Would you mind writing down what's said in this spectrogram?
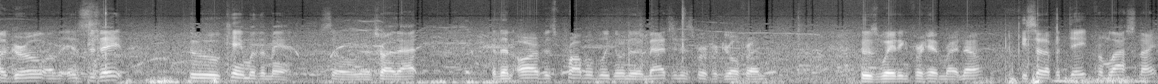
a girl on the Insta date who came with a man. So we're to try that. And then Arv is probably going to imagine his perfect girlfriend who's waiting for him right now. He set up a date from last night.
